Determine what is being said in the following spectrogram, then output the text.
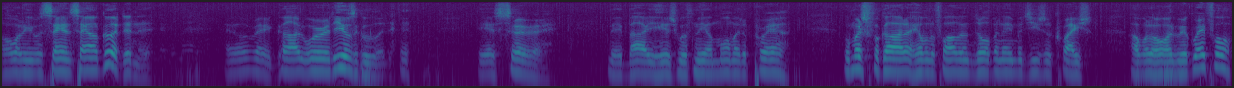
All what he was saying sound good, didn't it? All right. God's word is good. yes, sir. May bow your heads with me a moment of prayer. Well, for God, our Heavenly Father, in the noble name of Jesus Christ, our Lord. We're grateful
